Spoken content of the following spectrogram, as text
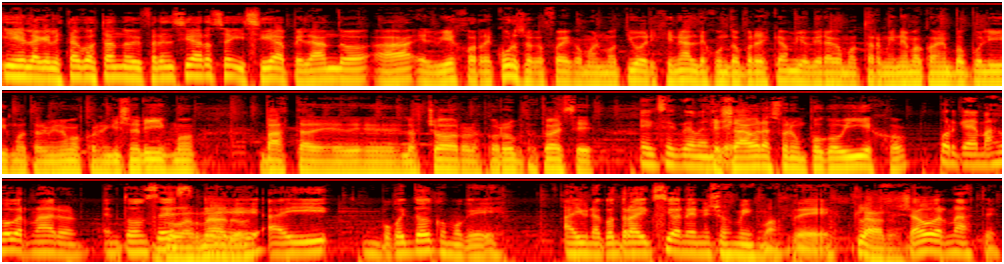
Y, es la que le está costando diferenciarse y sigue apelando a el viejo recurso que fue como el motivo original de Junto por el Cambio, que era como terminemos con el populismo, terminemos con el kirchnerismo basta de, los chorros, los corruptos, todo ese... Exactamente. Que ya ahora suena un poco viejo. Porque además gobernaron. Entonces, eh, ahí un poquito como que hay una contradicción en ellos mismos. De, claro. Ya gobernaste.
